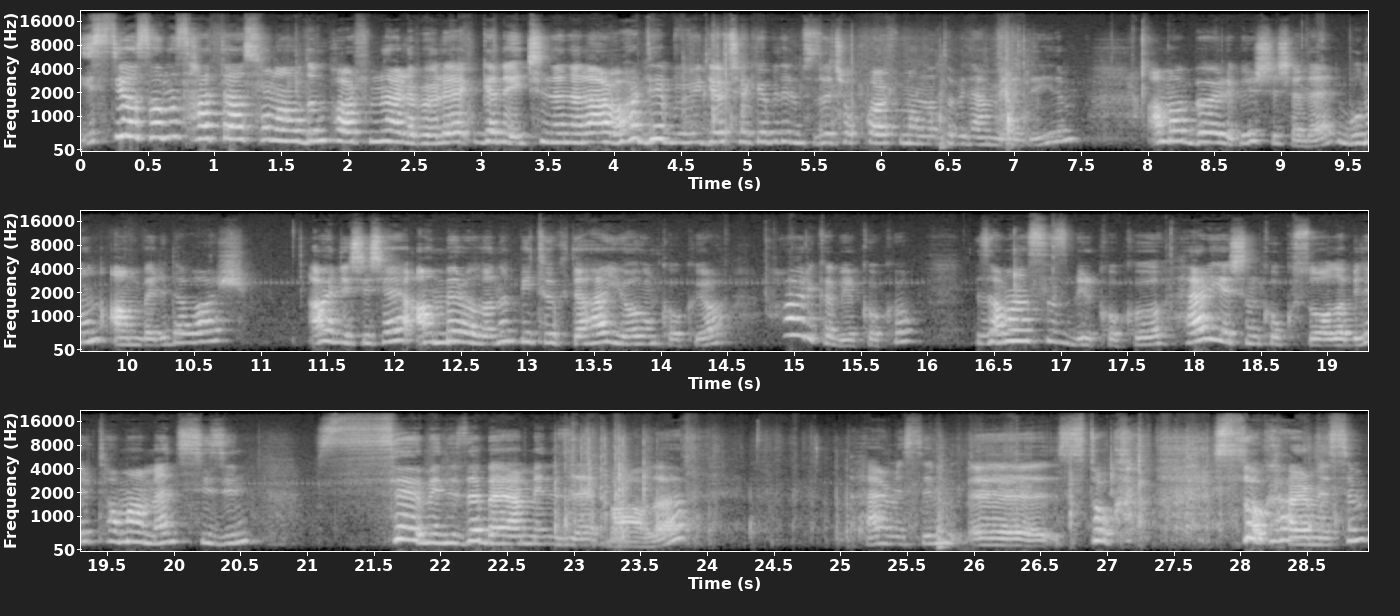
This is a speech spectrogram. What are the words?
istiyorsanız hatta son aldığım parfümlerle böyle gene içinde neler var diye bir video çekebilirim. Size çok parfüm anlatabilen biri değilim. Ama böyle bir şişede bunun amberi de var. Aynı şişe amber olanı bir tık daha yoğun kokuyor. Harika bir koku. Zamansız bir koku. Her yaşın kokusu olabilir. Tamamen sizin sevmenize, beğenmenize bağlı. Hermes'im e, stok stok Hermes'im.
